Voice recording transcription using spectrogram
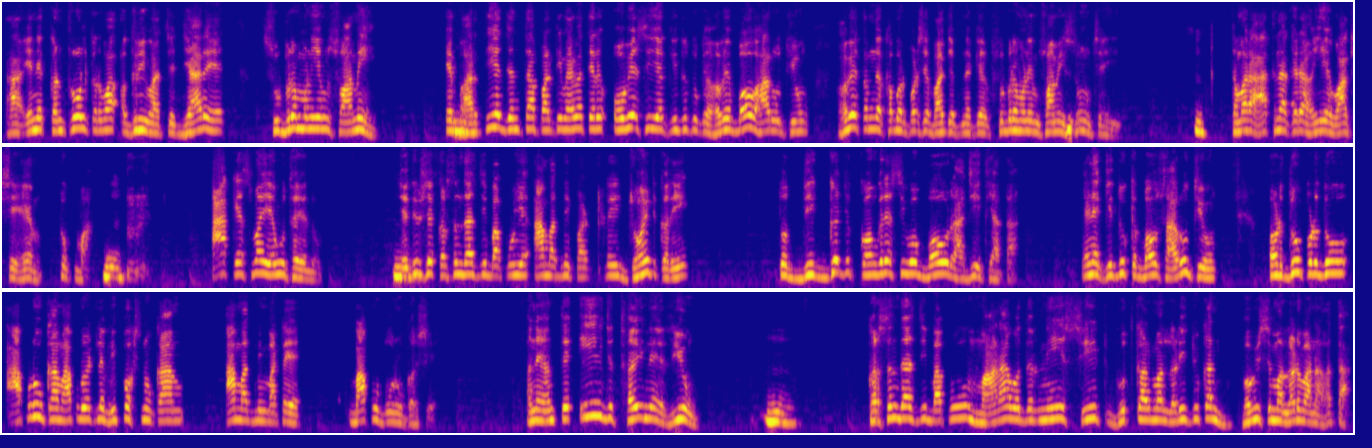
હા એને કંટ્રોલ કરવા અઘરી વાત છે. જ્યારે સુબ્રમણ્યમ સ્વામી એ ભારતીય જનતા પાર્ટીમાં આવ્યા ત્યારે ઓવેસીએ કીધું હતું કે હવે બહુ સારું થયું. હવે તમને ખબર પડશે ભાજપને કે સુબ્રમણ્યમ સ્વામી શું છે એ તમારા હાથના કર્યા અહીંયા વાગશે એમ ટૂંકમાં. આ કેસમાં એવું થયેલું. જે દિવસે કરશનદાસજી બાપુએ આમ આદમી પાર્ટી જોઈન્ટ કરી તો દિગ્ગજ કોંગ્રેસીઓ બહુ રાજી થયા હતા. એણે કીધું કે બહુ સારું થયું. અડધું પડધું આપણું કામ આપણું એટલે વિપક્ષનું કામ આમ આદમી માટે બાપુ પૂરું કરશે. અને અંતે એ જ થઈને રહ્યું. હમ. કરશનદાસજી બાપુ માણાવદરની સીટ ભૂતકાળમાં લડી ચૂક્યા ભવિષ્યમાં લડવાના હતા.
